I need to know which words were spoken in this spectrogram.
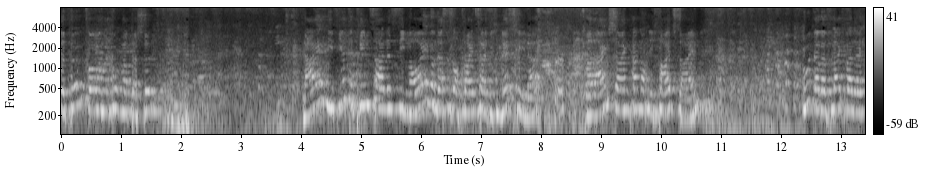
Eine 5. Wollen wir mal gucken, ob das stimmt. Nein, die vierte Primzahl ist die 9 und das ist auch gleichzeitig ein Messfehler, weil Einstein kann noch nicht falsch sein. Gut, aber vielleicht war der,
